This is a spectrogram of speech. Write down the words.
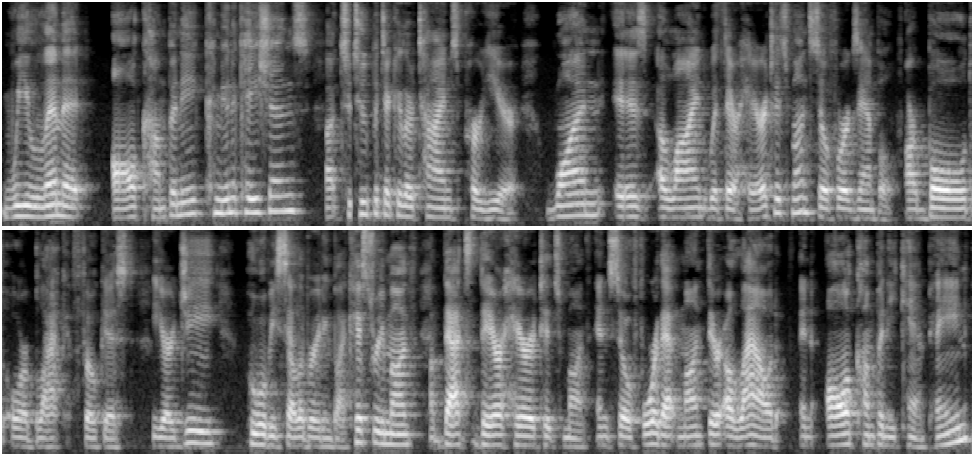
we limit all company communications uh, to two particular times per year. One is aligned with their heritage month. So, for example, our bold or black focused ERG who will be celebrating Black History Month. That's their Heritage Month. And so for that month, they're allowed an all company campaign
